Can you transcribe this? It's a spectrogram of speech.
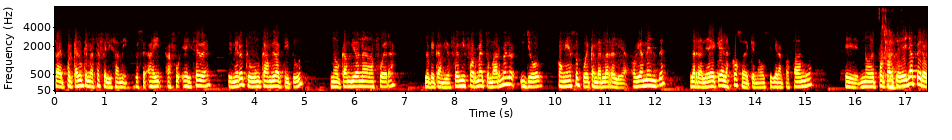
¿sabes? Porque algo que me hace feliz a mí. Entonces ahí, ahí se ve, primero que hubo un cambio de actitud, no cambió nada afuera, lo que cambió fue mi forma de tomármelo y yo con eso pude cambiar la realidad. Obviamente, la realidad de que las cosas, de que no siguieran pasando, eh, no por parte de ella, pero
